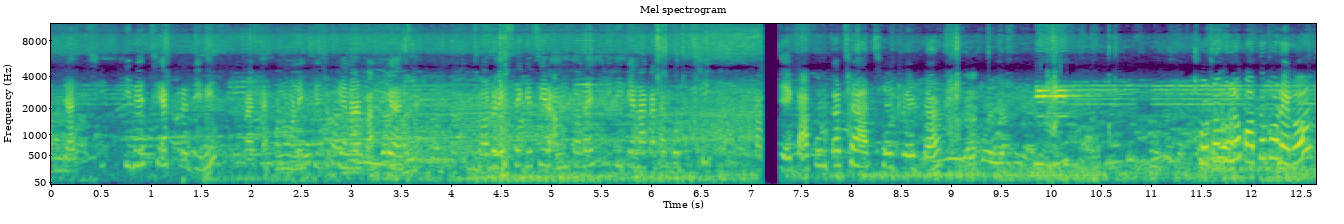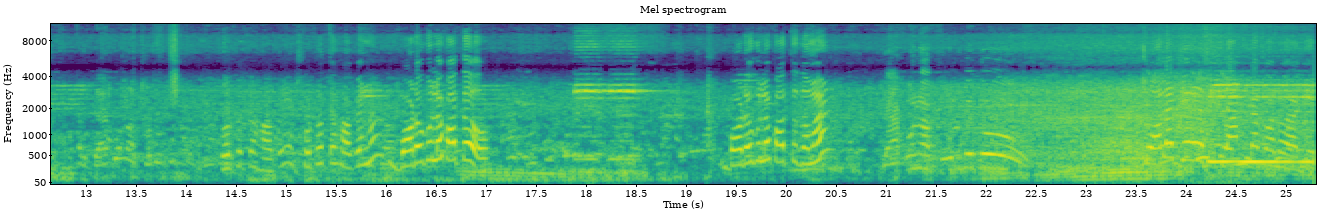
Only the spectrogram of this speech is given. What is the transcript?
আমি যাচ্ছি। কিনেছি একটা জিনিস বাট এখনও অনেক কিছু কেনার বাকি আছে। চলো এসে গেছি। আমতলায় কী কী কেনাকাটা করছি? যে কাকুর কাছে আছে ড্রেটা ছোটগুলো কত করে গো? ছোট তো হবে ছোট তো হবে না। বড়গুলো কত? বড়গুলো কত তোমার? দেখো না পড়বে তো চলার জন্য দামটা বলো আগে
